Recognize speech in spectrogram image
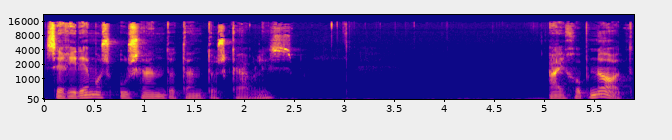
¿Seguiremos usando tantos cables? I hope not.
